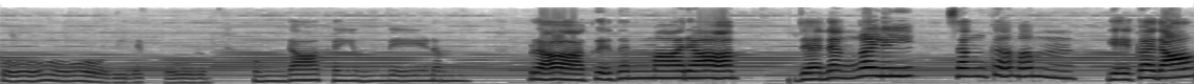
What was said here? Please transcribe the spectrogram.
പോവിലെപ്പോഴും ഉണ്ടാക്കയും വേണം. പ്രാകൃതന്മാരാ ജനങ്ങളിൽ സംഗമം ഏകദാ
